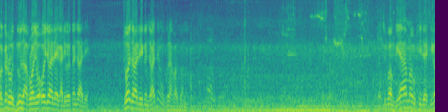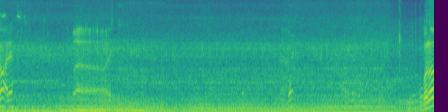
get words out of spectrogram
ઓકે રોજનું જ આપણે ઓય જવા દે ગાડી ઓય જવા દે. જોવા જવા દે કન જવા દે ને ઊભા ખાવાની શુભમ ગયા, હમણાં ઉઠી જાય છે અરે બોલો.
